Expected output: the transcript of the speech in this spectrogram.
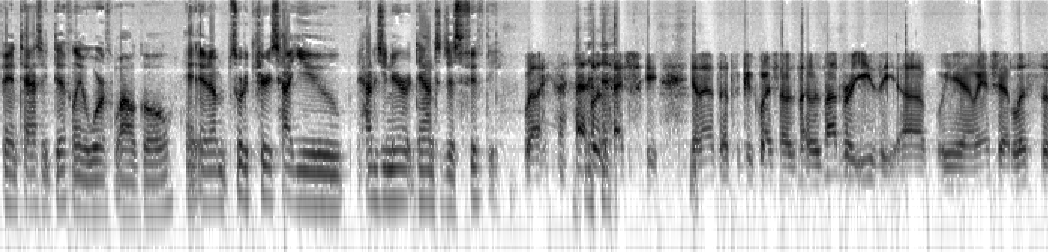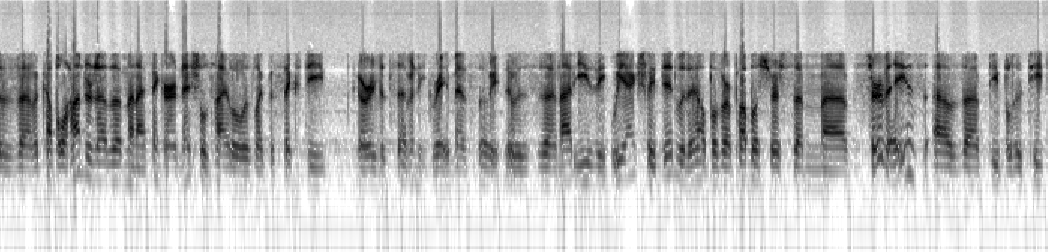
fantastic. Definitely a worthwhile goal. And, and, I'm sort of curious how you how did you narrow it down to just 50? Well, that was actually yeah, that, that's a good question. It was, it was not very easy. Uh, we uh, we actually had lists of uh, a couple hundred of them, and I think our initial title was like the 60 or even 70 great myths. So it was uh, not easy. We actually did, with the help of our publisher, some uh, surveys of uh, people who teach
